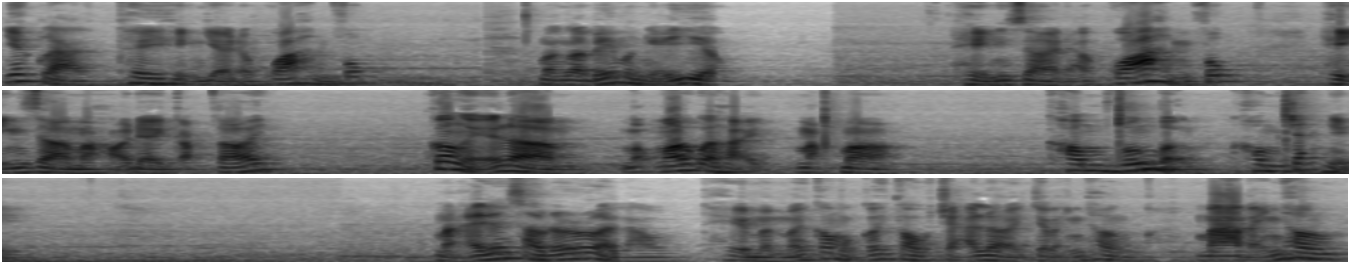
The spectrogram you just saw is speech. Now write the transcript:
Nhất là khi hiện giờ đã quá hạnh phúc. Mọi người biết mình nghĩ gì không? Hiện giờ đã quá hạnh phúc, hiện giờ mà họ đề cập tới, có nghĩa là một mối quan hệ mập mờ, không vướng bận, không trách nhiệm. Mãi đến sau đó rất là lâu thì mình mới có một cái câu trả lời cho bản thân, mà bản thân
